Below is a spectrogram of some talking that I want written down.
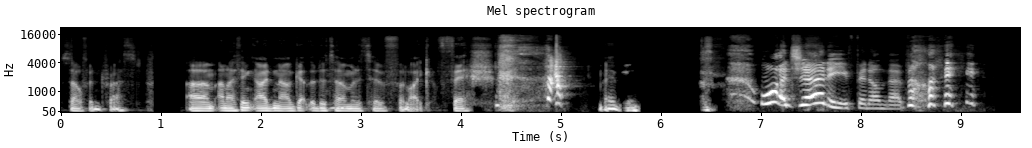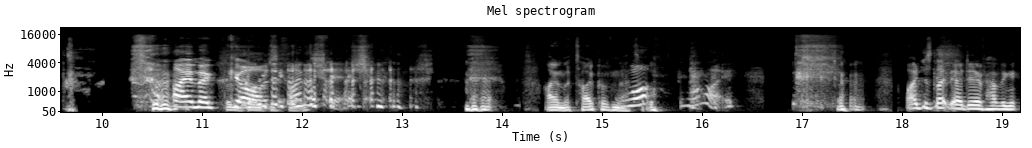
self interest, um, and I think I'd now get the determinative for like fish, maybe. what a journey you've been on there, Barney. I'm a god. I'm a fish. fish. I am a type of metal. What? Why? I just like the idea of having, it.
